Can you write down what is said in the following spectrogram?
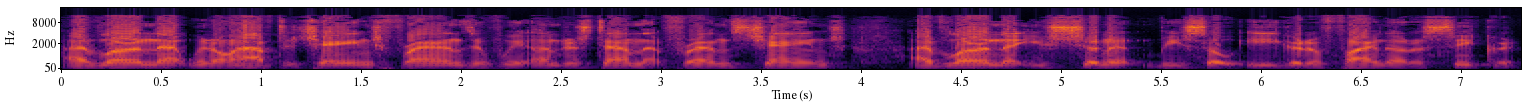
I've learned that we don't have to change friends if we understand that friends change. I've learned that you shouldn't be so eager to find out a secret.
